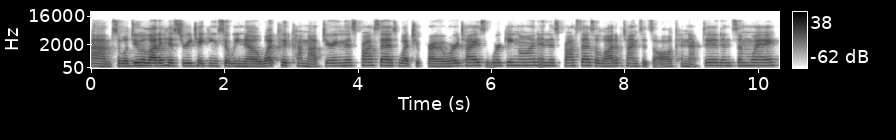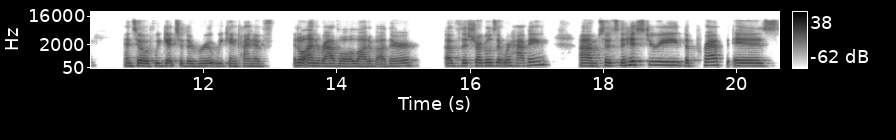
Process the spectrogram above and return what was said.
Um, so we'll do a lot of history taking so we know what could come up during this process, what to prioritize working on in this process. A lot of times it's all connected in some way. And so if we get to the root, we can kind of it'll unravel a lot of other of the struggles that we're having. Um, so it's the history. The prep is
